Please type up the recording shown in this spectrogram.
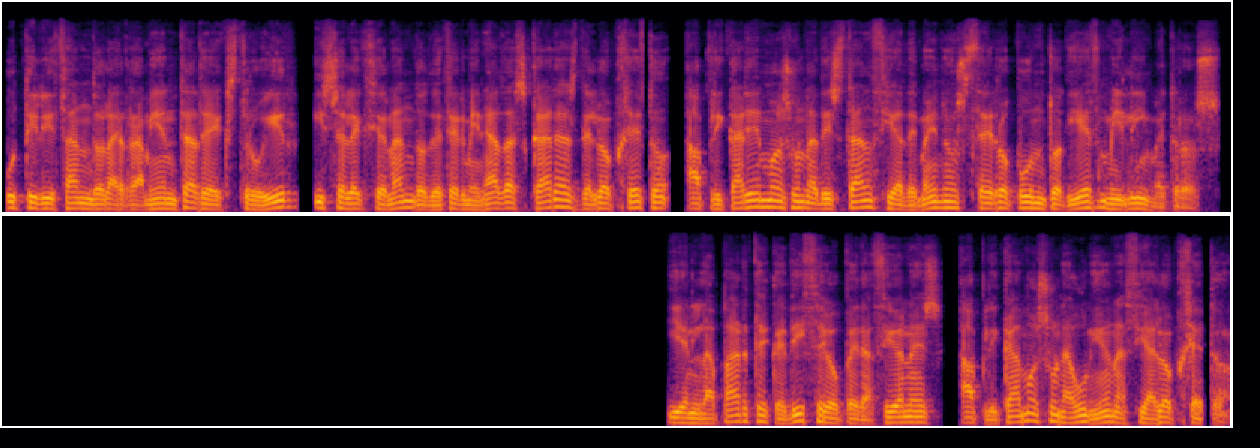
Utilizando la herramienta de extruir, y seleccionando determinadas caras del objeto, aplicaremos una distancia de menos 0.10 milímetros. Y en la parte que dice operaciones, aplicamos una unión hacia el objeto.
